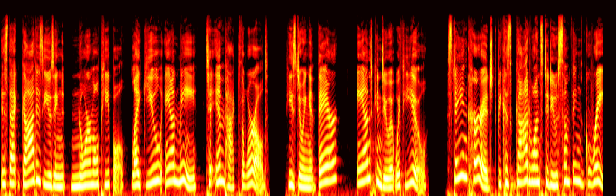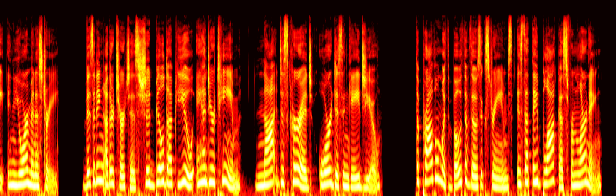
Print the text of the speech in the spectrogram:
is that God is using normal people like you and me to impact the world. He's doing it there and can do it with you. Stay encouraged because God wants to do something great in your ministry. Visiting other churches should build up you and your team, not discourage or disengage you. The problem with both of those extremes is that they block us from learning.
